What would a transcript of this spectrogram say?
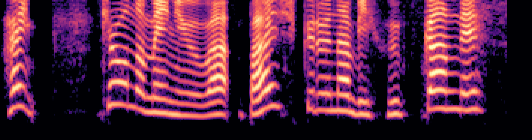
はい。今日のメニューは、バイシクルナビ復刊です。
